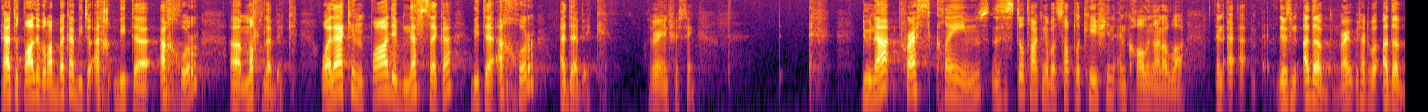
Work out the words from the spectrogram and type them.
لا تطالب ربك بتأخر مطلبك ولكن طالب نفسك بتأخر أدبك. Very interesting. Do not press claims. This is still talking about supplication and calling on Allah. And uh, uh, there's an adab, right? We talked about adab,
